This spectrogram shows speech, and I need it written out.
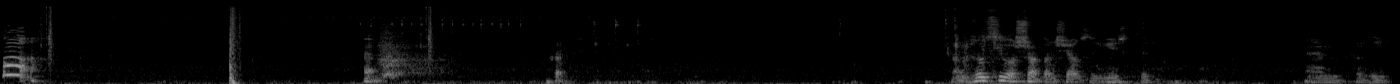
What? Oh. Correct. Right, let's see what shotgun shells they used to um for these.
